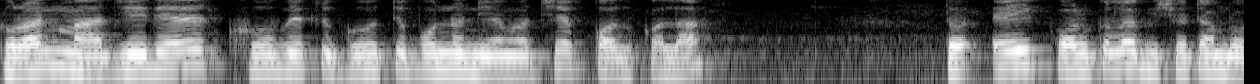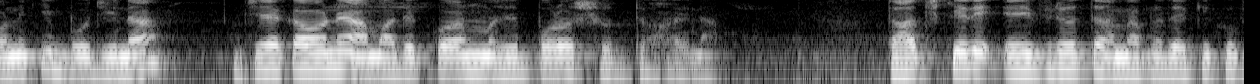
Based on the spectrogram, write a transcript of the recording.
কোরআন মাজিদের খুব একটি গুরুত্বপূর্ণ নিয়ম হচ্ছে কলকলা। তো এই কলকলা বিষয়টা আমরা অনেকেই বুঝি না, যে কারণে আমাদের কোরআন মাজিদ পড়া শুদ্ধ হয় না। তো আজকের এই ভিডিওতে আমি আপনাদেরকে খুব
